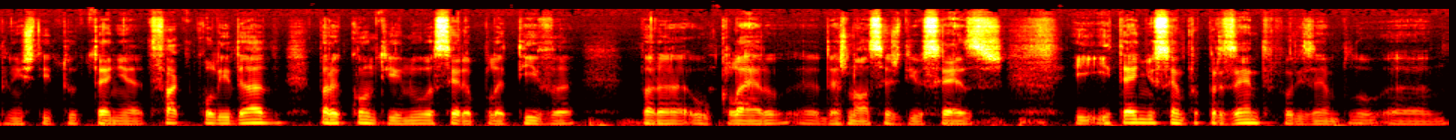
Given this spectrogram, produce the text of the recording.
do Instituto tenha, de facto, qualidade para que continue a ser apelativa para o clero das nossas dioceses. E, e tenho sempre presente, por exemplo,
